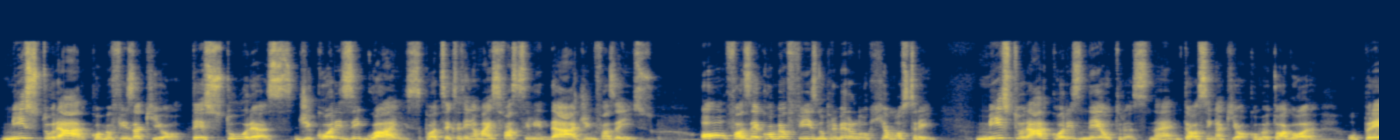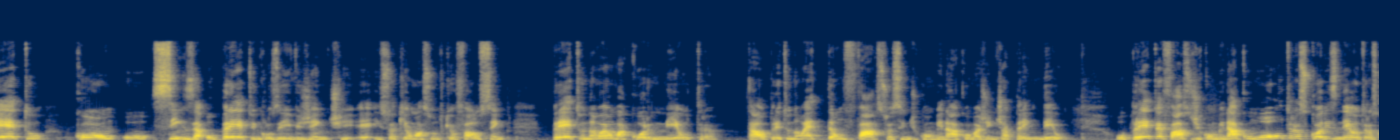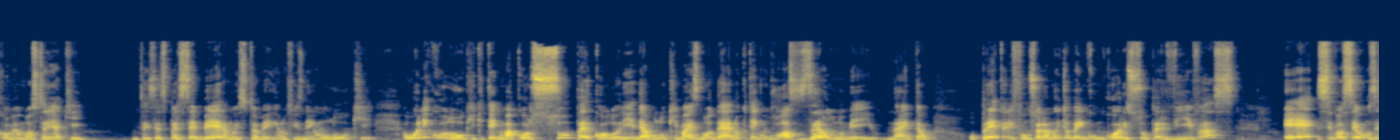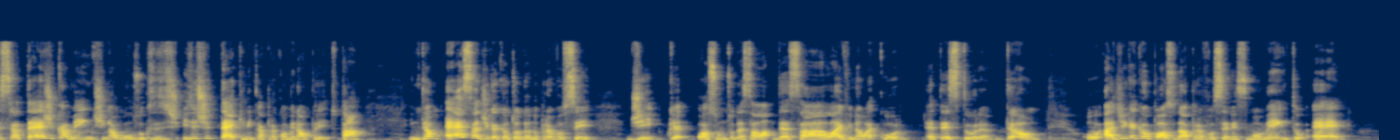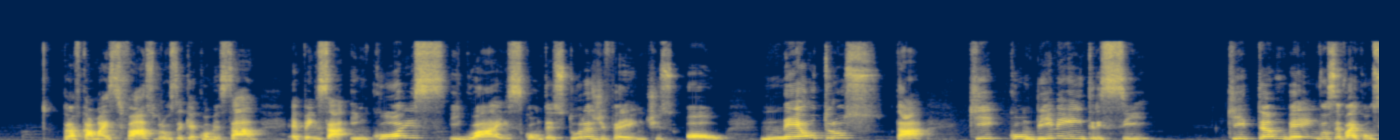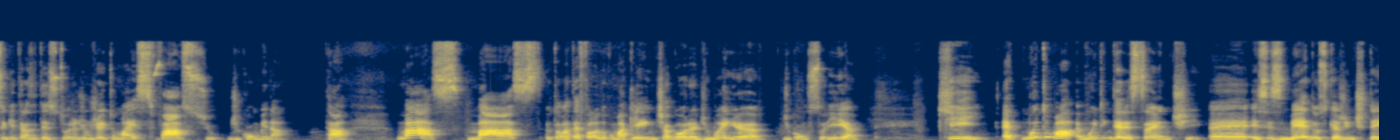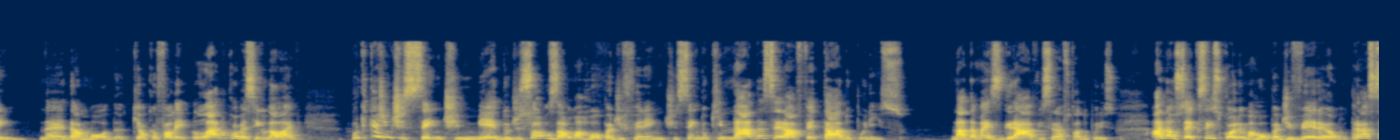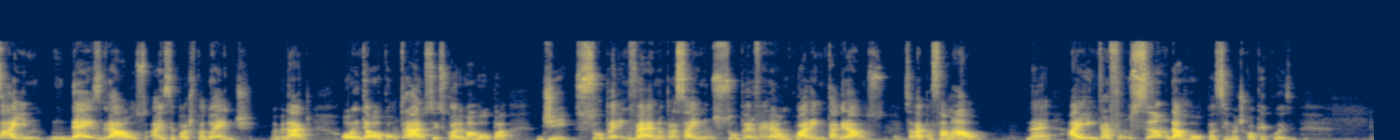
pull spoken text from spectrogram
misturar, como eu fiz aqui, ó, texturas de cores iguais. Pode ser que você tenha mais facilidade em fazer isso. Ou fazer como eu fiz no primeiro look que eu mostrei misturar cores neutras, né? Então, assim, aqui, ó, como eu tô agora, o preto com o cinza. O preto, inclusive, gente, é, isso aqui é um assunto que eu falo sempre. Preto não é uma cor neutra, tá? O preto não é tão fácil, assim, de combinar como a gente aprendeu. O preto é fácil de combinar com outras cores neutras, como eu mostrei aqui. Não sei se vocês perceberam isso também. Eu não fiz nenhum look. O único look que tem uma cor super colorida é um look mais moderno que tem um rosão no meio, né? Então, o preto ele funciona muito bem com cores super vivas e se você usa estrategicamente em alguns looks. Existe, existe técnica para combinar o preto, tá? Então, essa dica que eu tô dando pra você de. que o assunto dessa, dessa live não é cor, é textura. Então, o, a dica que eu posso dar para você nesse momento é para ficar mais fácil para você que quer começar, é pensar em cores iguais com texturas diferentes ou neutros, tá? Que combinem entre si que também você vai conseguir trazer textura de um jeito mais fácil de combinar, tá? Mas, mas, eu tava até falando com uma cliente agora de manhã, de consultoria, que é muito, é muito interessante é, esses medos que a gente tem, né, da moda, que é o que eu falei lá no comecinho da live. Por que, que a gente sente medo de só usar uma roupa diferente, sendo que nada será afetado por isso? Nada mais grave será afetado por isso. A não ser que você escolha uma roupa de verão para sair em 10 graus. Aí você pode ficar doente, não é verdade? Ou então, ao contrário, você escolhe uma roupa de super inverno para sair num super verão, 40 graus. Você vai passar mal, né? Aí entra a função da roupa acima de qualquer coisa.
